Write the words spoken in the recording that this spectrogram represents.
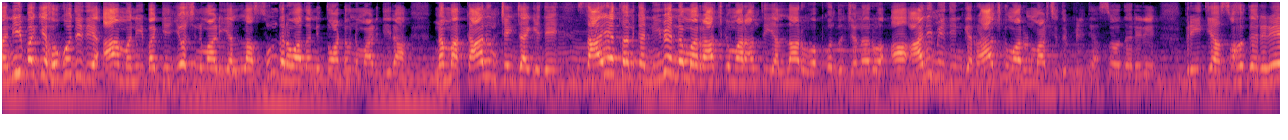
ಮನಿ ಬಗ್ಗೆ ಹೋಗೋದಿದೆ, ಆ ಮನಿ ಬಗ್ಗೆ ಯೋಚನೆ ಮಾಡಿ ಎಲ್ಲ ಸುಂದರವಾದ ನೀವು ತೋಟವನ್ನು ಮಾಡಿದ್ದೀರಾ? ನಮ್ಮ ಕಾನೂನು ಚೇಂಜ್ ಆಗಿದೆ. ಸಾಯ ತನಕ ನೀವೇ ನಮ್ಮ ರಾಜ್ಕುಮಾರ್ ಅಂತ ಎಲ್ಲರೂ ಒಪ್ಕೊಂಡು ಜನರು ಆ ಆಲಿಮೇದೀನ್ಗೆ ರಾಜ್ಕುಮಾರನ್ನು ಮಾಡಿಸಿದ್ರು ಪ್ರೀತಿಯ ಸಹೋದರರೇ. ಪ್ರೀತಿಯ ಸಹೋದರರೇ,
